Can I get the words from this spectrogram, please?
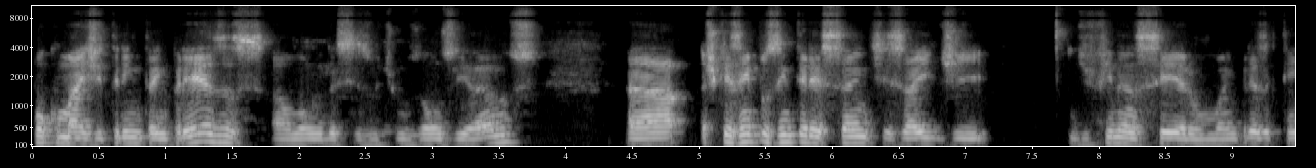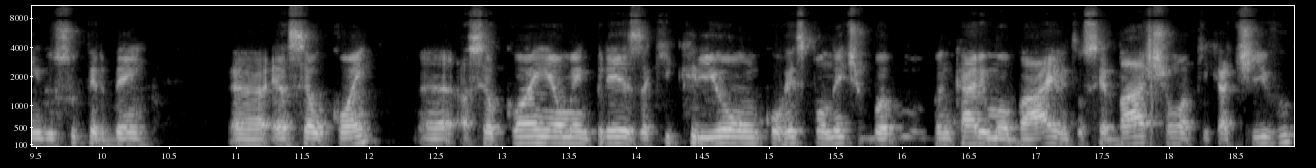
pouco mais de 30 empresas ao longo desses últimos 11 anos. Uh, acho que exemplos interessantes aí de, de financeiro, uma empresa que tem ido super bem uh, é a Cellcoin. Uh, a Cellcoin é uma empresa que criou um correspondente bancário mobile, então você baixa um aplicativo,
